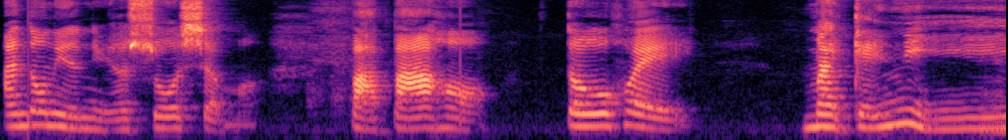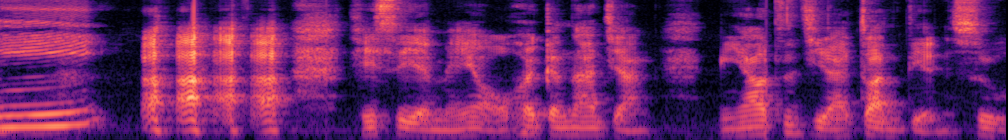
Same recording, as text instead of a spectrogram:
安东尼的女儿说什么，爸爸哈、哦、都会买给你。其实也没有，我会跟他讲，你要自己来赚点数。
